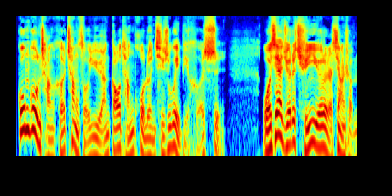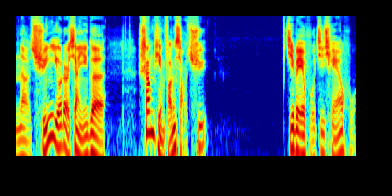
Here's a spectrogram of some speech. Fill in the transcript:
公共场合畅所欲言、高谈阔论，其实未必合适。我现在觉得群有点像什么呢？群有点像一个商品房小区，几百户、几千户，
